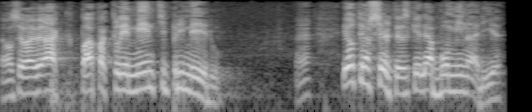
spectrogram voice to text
Então você vai ver, ah, Papa Clemente I. Né? Eu tenho certeza que ele abominaria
